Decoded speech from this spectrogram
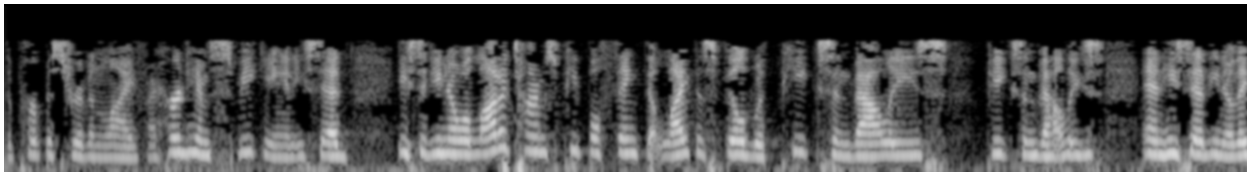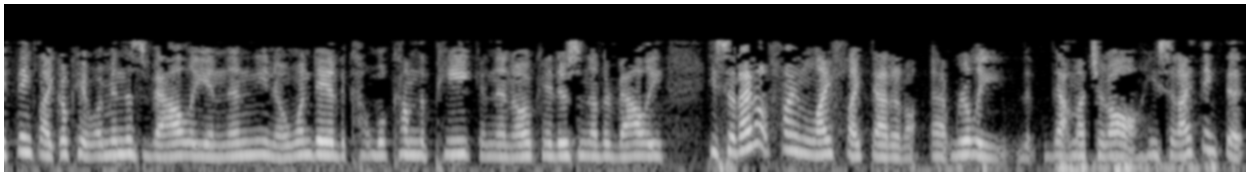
The Purpose Driven Life. I heard him speaking, and he said, he said, you know, a lot of times people think that life is filled with peaks and valleys peaks and valleys. And he said, you know, they think like, okay, well, I'm in this valley, and then, you know, one day the, will come the peak, and then, okay, there's another valley. He said, I don't find life like that at all, uh, really that much at all. He said, I think that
